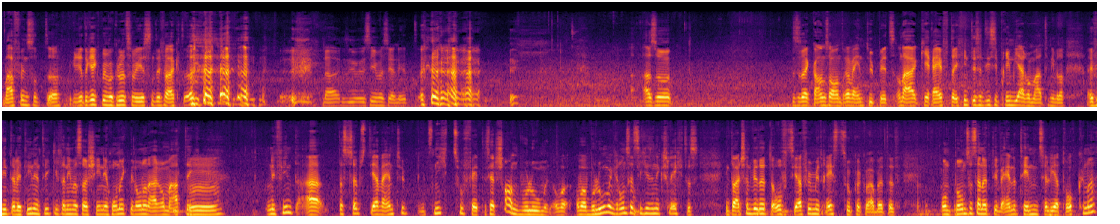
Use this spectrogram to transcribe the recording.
Muffins und äh, da kriegt man immer gut zum Essen de facto. Nein, das ist immer sehr nett. also, das ist ein ganz anderer Weintyp jetzt. Und auch gereifter. Ich finde, das sind diese Primäraromatik nicht ich finde, der Veltlin entwickelt dann immer so eine schöne Honigmelonenaromatik. Mhm. Und ich finde, äh, dass selbst der Weintyp jetzt nicht zu fett ist. Er hat schon Volumen, aber, aber Volumen grundsätzlich ist nichts Schlechtes. In Deutschland wird halt oft sehr viel mit Restzucker gearbeitet. Und bei uns sind halt die Weine tendenziell eher trockener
